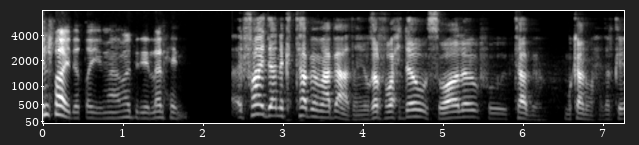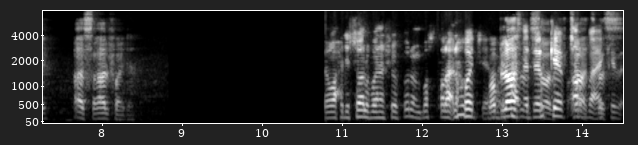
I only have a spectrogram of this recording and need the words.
الفائده طيب؟ ما أدري للحين. الفائده أنك تتابع مع بعض يعني غرفة واحدة وسوالف وتتابع مكان واحد أوكي؟ هذا الفائده واحد يسولف وأنا أشوف فيلم بس طلع له وجه. مو بلازم كيف أربعة كذا.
